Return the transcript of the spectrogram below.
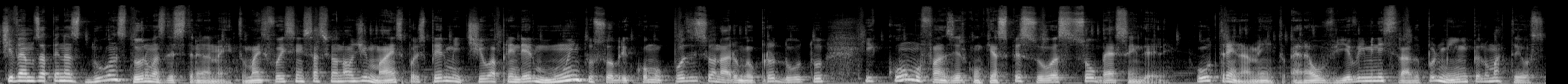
Tivemos apenas duas turmas desse treinamento, mas foi sensacional demais, pois permitiu aprender muito sobre como posicionar o meu produto e como fazer com que as pessoas soubessem dele. O treinamento era ao vivo e ministrado por mim e pelo Matheus,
